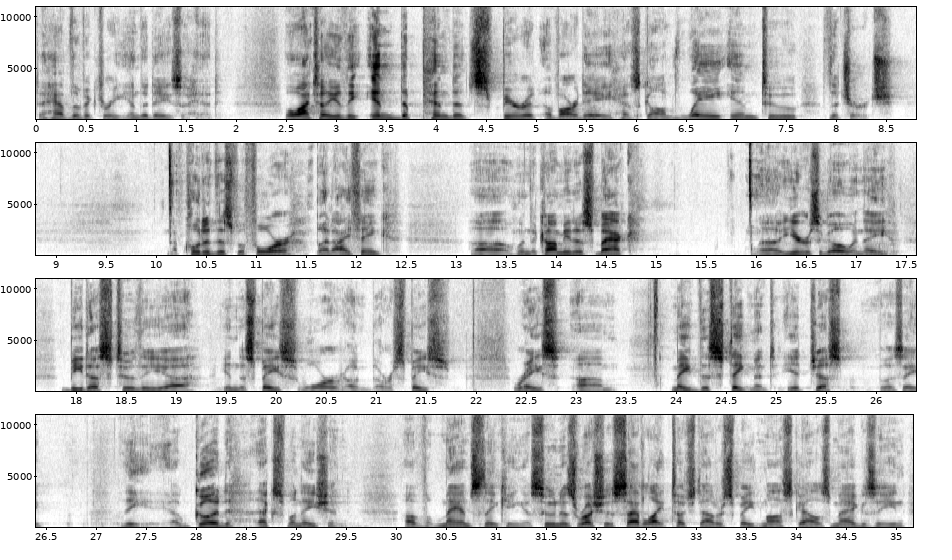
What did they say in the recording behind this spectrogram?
to have the victory in the days ahead. Oh, I tell you, the independent spirit of our day has gone way into the church. I've quoted this before, but I think uh, when the communists back uh, years ago, when they beat us to the uh, in the space war uh, or space race, um, made this statement. It just was a the a good explanation of man's thinking. As soon as Russia's satellite touched outer space, Moscow's magazine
